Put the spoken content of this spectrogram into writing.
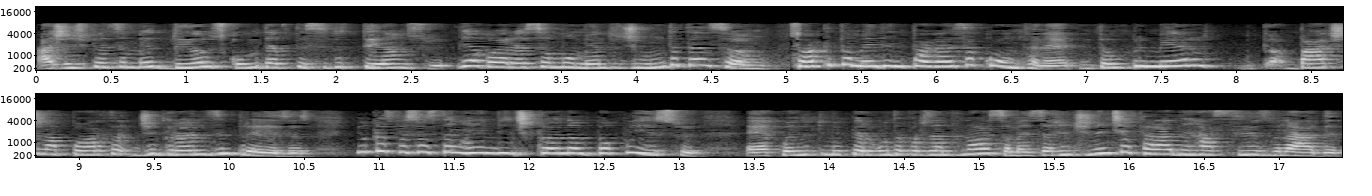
a gente pensa, meu Deus, como deve ter sido tenso. E agora esse é um momento de muita tensão. Só que também tem que pagar essa conta, né? Então, primeiro bate na porta de grandes empresas. E o que as pessoas estão reivindicando é um pouco isso. É, quando tu me pergunta, por exemplo, nossa, mas a gente nem tinha falado em racismo, nada.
